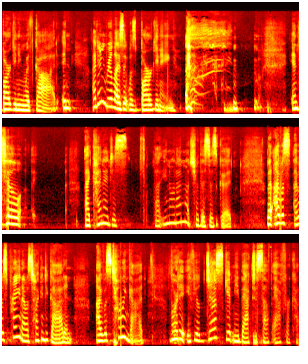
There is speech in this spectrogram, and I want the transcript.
bargaining with God. And I didn't realize it was bargaining until I kind of just thought, you know what, I'm not sure this is good. But I was, I was praying, I was talking to God, and I was telling God, Lord, if you'll just get me back to South Africa,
